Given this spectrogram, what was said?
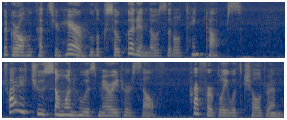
the girl who cuts your hair who looks so good in those little tank tops. Try to choose someone who is married herself, preferably with children.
